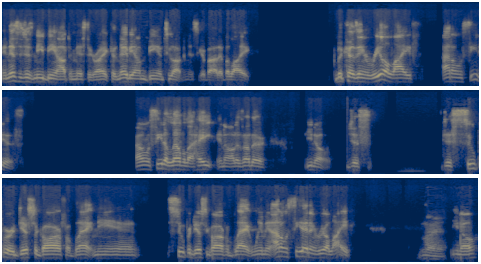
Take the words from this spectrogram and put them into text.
and this is just me being optimistic, right? Because maybe I'm being too optimistic about it, but like, because in real life, I don't see this. I don't see the level of hate and all this other, you know, just just super disregard for black men, super disregard for black women. I don't see that in real life. Right. You know,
